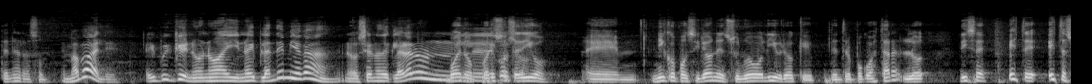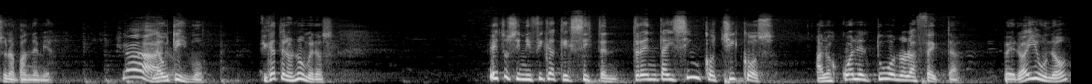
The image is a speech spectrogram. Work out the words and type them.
Tenés razón. Es más vale. ¿Y por qué? ¿No, no, hay, ¿No hay pandemia acá? O sea, ¿no declararon...? Bueno, por eso coso? te digo, eh, Nico Poncilón en su nuevo libro, que dentro de poco va a estar, lo, dice, este, esta es una pandemia. Claro. El autismo. Fíjate los números. Esto significa que existen 35 chicos a los cuales el tubo no lo afecta, pero hay uno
